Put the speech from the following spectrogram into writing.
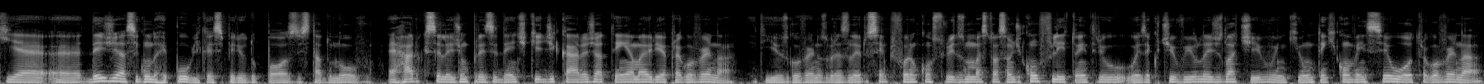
que é, é, desde a Segunda República, esse período pós-Estado Novo, é raro que se eleja um presidente que de cara já tenha a maioria para governar e os governos brasileiros sempre foram construídos numa situação de conflito entre o, o, executivo e o legislativo, em que um tem que convencer o outro a governar.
